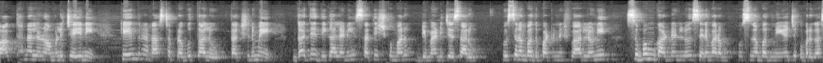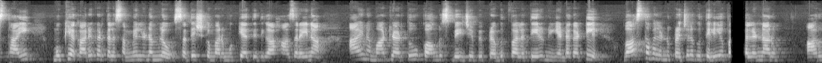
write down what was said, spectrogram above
వాగ్దానాలను అమలు చేయని కేంద్ర రాష్ట్ర ప్రభుత్వాలు తక్షణమే గద్దె దిగాలని సతీష్ కుమార్ డిమాండ్ చేశారు. హుస్నాబాద్ పట్టణ శుభం గార్డెన్లో శనివారం హుస్నాబాద్ నియోజకవర్గ స్థాయి ముఖ్య కార్యకర్తల సమ్మేళనంలో సతీష్ కుమార్ ముఖ్య అతిథిగా హాజరైన ఆయన మాట్లాడుతూ కాంగ్రెస్ బీజేపీ ప్రభుత్వాల తీరును ఎండగట్టి వాస్తవాలను ప్రజలకు తెలియపరచాలన్నారు. ఆరు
